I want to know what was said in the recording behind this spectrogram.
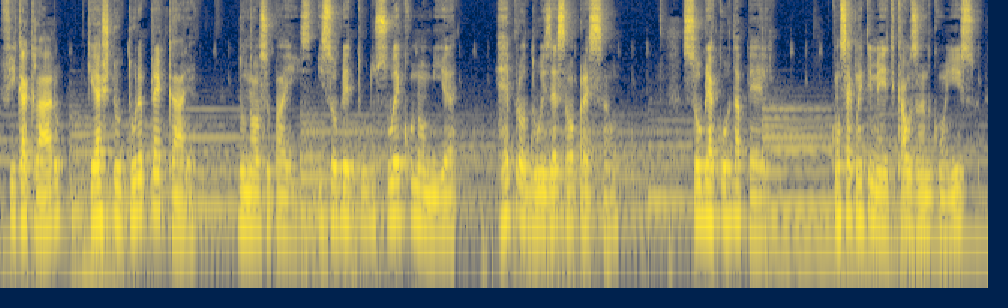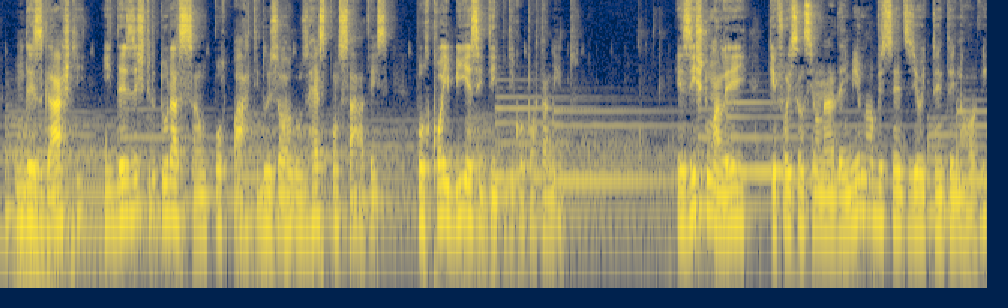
Fica claro que a estrutura precária do nosso país e, sobretudo, sua economia reproduz essa opressão sobre a cor da pele, consequentemente causando com isso um desgaste e desestruturação por parte dos órgãos responsáveis por coibir esse tipo de comportamento. Existe uma lei que foi sancionada em 1989,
